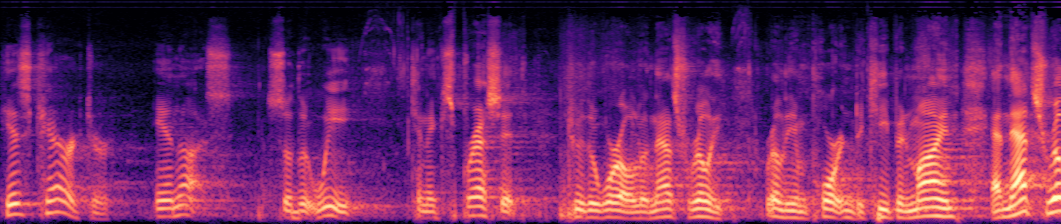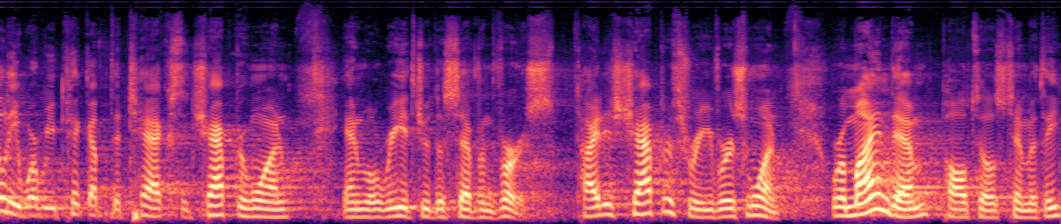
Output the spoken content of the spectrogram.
his character in us so that we can express it to the world. And that's really, really important to keep in mind. And that's really where we pick up the text in chapter 1, and we'll read through the seventh verse. Titus chapter 3, verse 1. Remind them, Paul tells Timothy,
